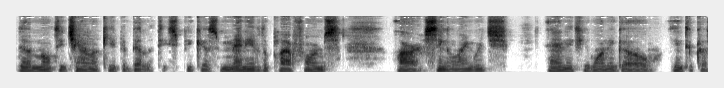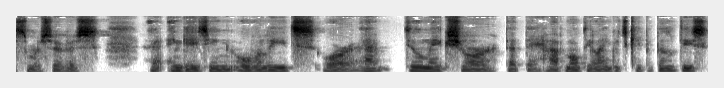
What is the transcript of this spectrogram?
the multi-channel capabilities because many of the platforms are single language And if you want to go into customer service, uh, engaging over leads or uh, do make sure that they have multi-language capabilities,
